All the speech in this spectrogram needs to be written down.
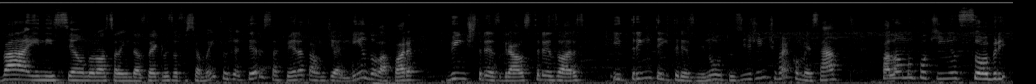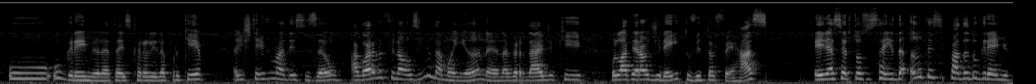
vai iniciando o nosso Além das Regras oficialmente. Hoje é terça-feira, tá um dia lindo lá fora, 23 graus, 3 horas e 33 minutos. E a gente vai começar falando um pouquinho sobre o, o Grêmio, né, Thaís Carolina? Porque a gente teve uma decisão, agora no finalzinho da manhã, né, na verdade, que o lateral direito, Vitor Ferraz, ele acertou sua saída antecipada do Grêmio.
